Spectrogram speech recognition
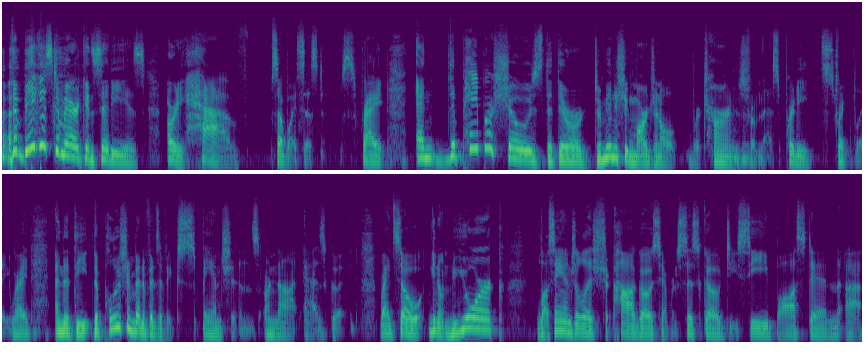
the biggest American cities already have subway systems, right? And the paper shows that there are diminishing marginal returns from this pretty strictly, right? And that the the pollution benefits of expansions are not as good, right? So, you know, New York, Los Angeles, Chicago, San Francisco, DC, Boston, uh,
